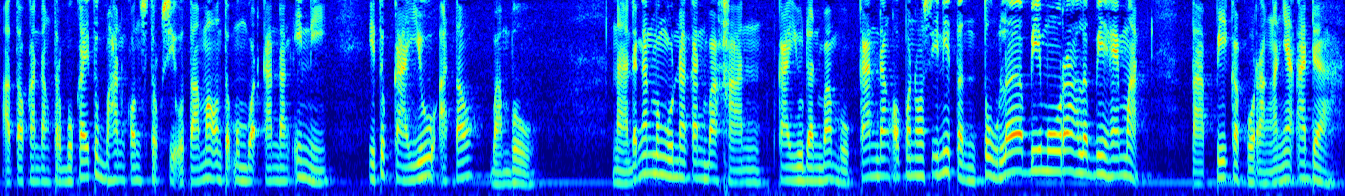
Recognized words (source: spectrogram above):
atau kandang terbuka itu bahan konstruksi utama untuk membuat kandang ini itu kayu atau bambu. Nah, dengan menggunakan bahan kayu dan bambu, kandang open house ini tentu lebih murah, lebih hemat. Tapi kekurangannya ada.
